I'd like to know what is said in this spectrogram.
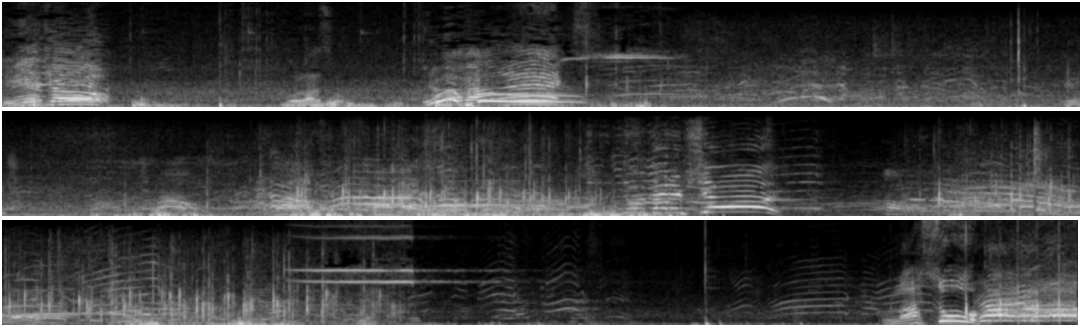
Bien, Golazo. Uh -huh. Wow. Wow. Don't! Golazo!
